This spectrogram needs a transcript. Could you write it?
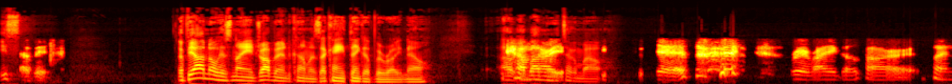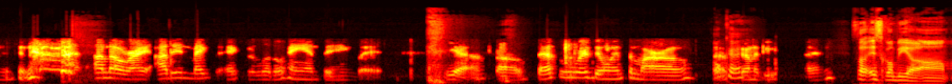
it's- Of it. if y'all know his name, drop it in the comments. I can't think of it right now. I, I know what Kaminari. you're talking about. Yes. Red Riot goes hard. Pun intended. I know, right? I didn't make the extra little hand thing, but yeah. So that's what we're doing tomorrow. That's Okay. gonna be fun. So it's gonna be a um.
